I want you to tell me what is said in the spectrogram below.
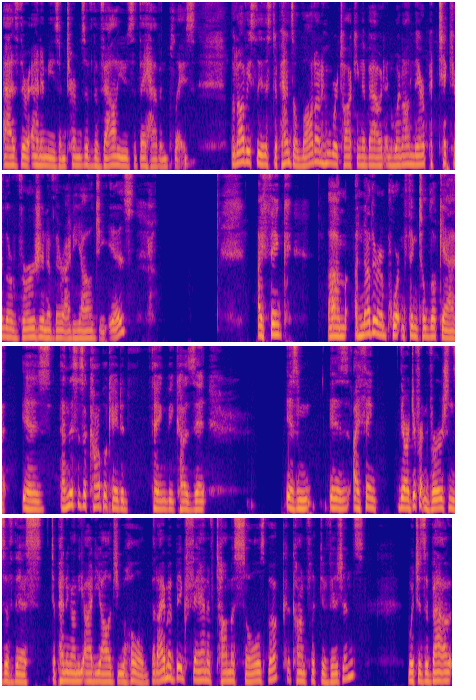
as their enemies in terms of the values that they have in place. But obviously, this depends a lot on who we're talking about and what on their particular version of their ideology is. I think um, another important thing to look at is, and this is a complicated thing because it is, is, I think there are different versions of this depending on the ideology you hold, but I'm a big fan of Thomas Sowell's book, A Conflict of Visions, which is about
